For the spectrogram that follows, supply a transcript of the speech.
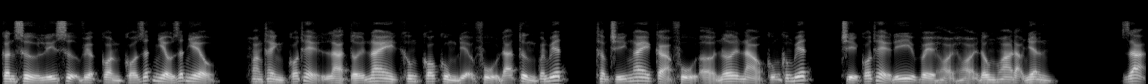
Cần xử lý sự việc còn có rất nhiều rất nhiều, Hoàng Thành có thể là tới nay không có cùng địa phủ đã từng quen biết, thậm chí ngay cả phủ ở nơi nào cũng không biết, chỉ có thể đi về hỏi hỏi Đông Hoa đạo nhân. Dạ,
